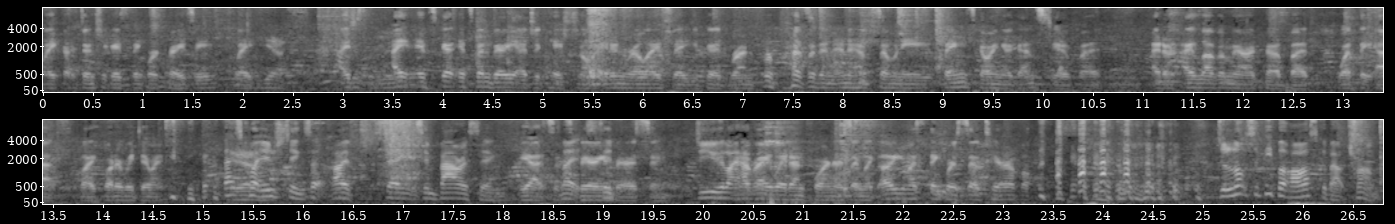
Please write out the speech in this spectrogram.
Like, uh, don't you guys think we're crazy? Like, yes. I just, I, it's good. It's been very educational. I didn't realize that you could run for president and have so many things going against you. But I don't. I love America, but what the f? Like, what are we doing? That's quite interesting. So I'm saying it's embarrassing. yes, it's Like, very so- embarrassing. Do you like have? Whenever I wait on foreigners, I'm like, oh, you must think we're so terrible. Do lots of people ask about Trump?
